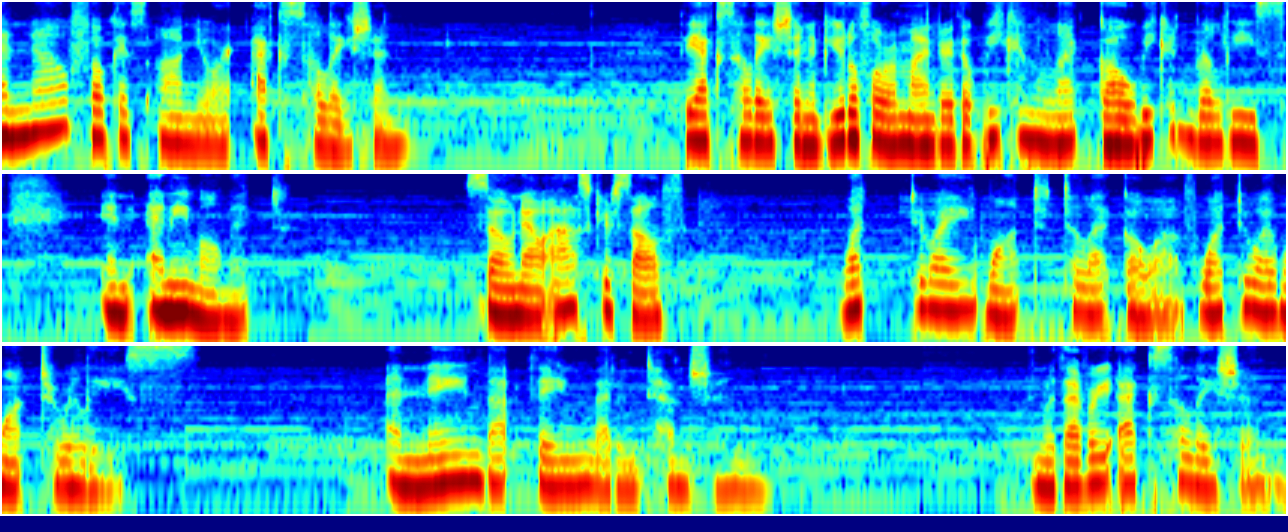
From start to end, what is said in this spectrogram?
And now focus on your exhalation. The exhalation, a beautiful reminder that we can let go, we can release in any moment. So now ask yourself, what do I want to let go of? What do I want to release? And name that thing, that intention. And with every exhalation,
